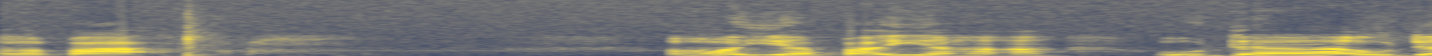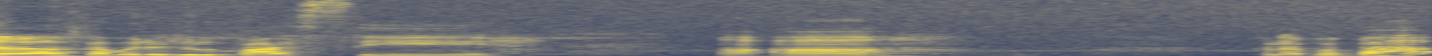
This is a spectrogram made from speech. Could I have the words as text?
Halo Pak. Oh iya Pak, iya. ha-ha. Udah, udah, kami udah di lokasi. Heeh. Kenapa Pak?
